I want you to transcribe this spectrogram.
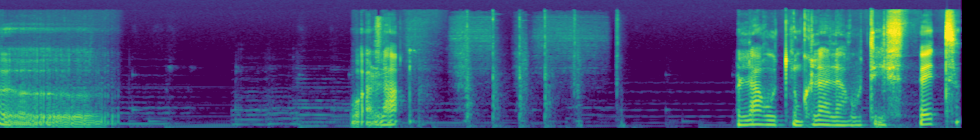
Euh, voilà. La route, donc là la route est faite.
